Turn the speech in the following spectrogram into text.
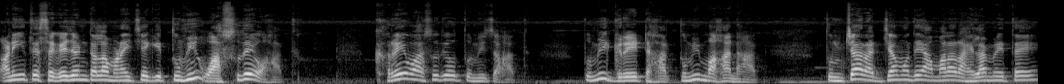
आणि ते सगळेजण त्याला म्हणायचे की तुम्ही वासुदेव आहात. खरे वासुदेव तुम्हीच आहात. तुम्ही ग्रेट आहात. तुम्ही महान आहात. तुमच्या राज्यामध्ये आम्हाला राहायला मिळतं आहे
